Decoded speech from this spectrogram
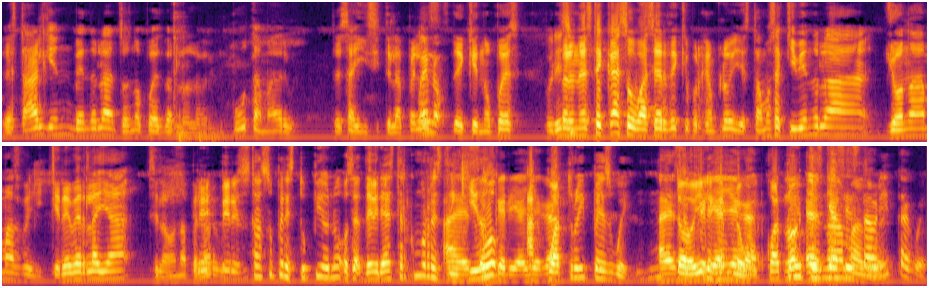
Está alguien viéndola, entonces no puedes verlo, la verdad. Puta madre, güey. Entonces ahí si te la pelas Bueno. de que no puedes. Por eso- Pero en este caso va a ser de que, por ejemplo, y estamos aquí viéndola yo nada más, güey, y quiere verla ya, se la van a pelar, pero, eso está súper estúpido, ¿no? O sea, debería estar como restringido quería a, llegar. cuatro IPs, güey. A Te eso doy el quería ejemplo, llegar. Cuatro No, IPs es que nada así más, está ahorita, güey.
